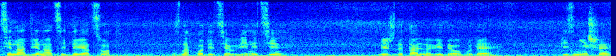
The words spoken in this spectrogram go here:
Ціна 12 900, знаходиться в Вінниці. Більш детально відео буде пізніше.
